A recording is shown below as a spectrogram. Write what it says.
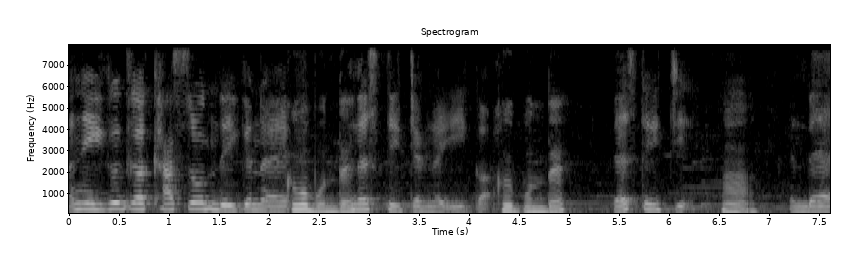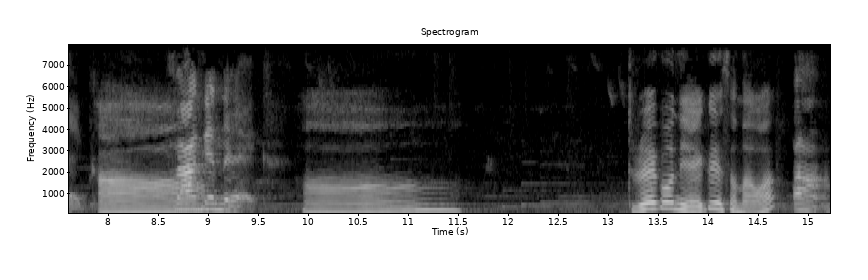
아니 이거가 가스인데 이거는 그거 뭔데? 네스트 있잖아 이거 그 뭔데? 네스트 있지 응. 근데 아. 드래곤 액 아. 드래곤이 에그에서 나와? 아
